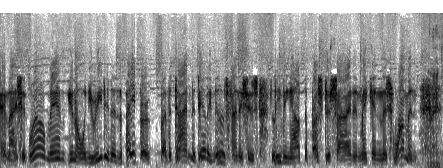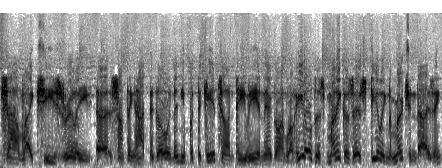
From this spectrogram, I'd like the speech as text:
And I said, "Well, man, you know, when you read it in the paper, by the time the Daily News finishes, leaving out the Buster sign and making this woman sound like she's really uh, something hot to go, and then you put the kids on TV, and they're going, well, he owes us money because they're stealing the merchandising.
